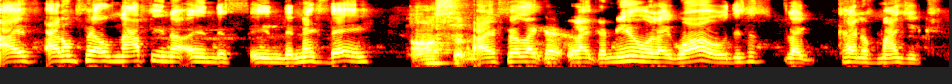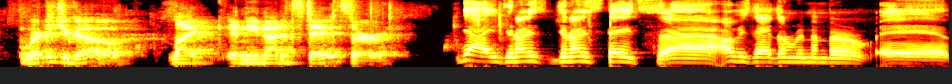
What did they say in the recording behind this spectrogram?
I, I, don't feel nothing in this in the next day. Awesome. I feel like a, like a new like wow this is like kind of magic. Where did you go? Like in the United States or? Yeah, in United United States. Uh, obviously, I don't remember uh,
